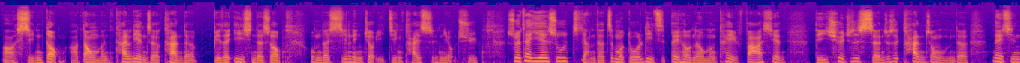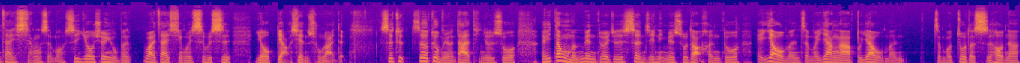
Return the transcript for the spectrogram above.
啊行动啊。当我们贪恋着看的别的异性的时候，我们的心灵就已经开始扭曲。所以在耶稣讲的这么多例子背后呢，我们可以发现，的确就是神就是看重我们的内心在想什么，是优先于我们外在行为是不是有表现出来的。所以这这个对我们有很大的提醒，就是说，诶，当我们面对就是圣经里面说到很多，诶，要我们怎么样啊，不要我们怎么做的时候呢？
